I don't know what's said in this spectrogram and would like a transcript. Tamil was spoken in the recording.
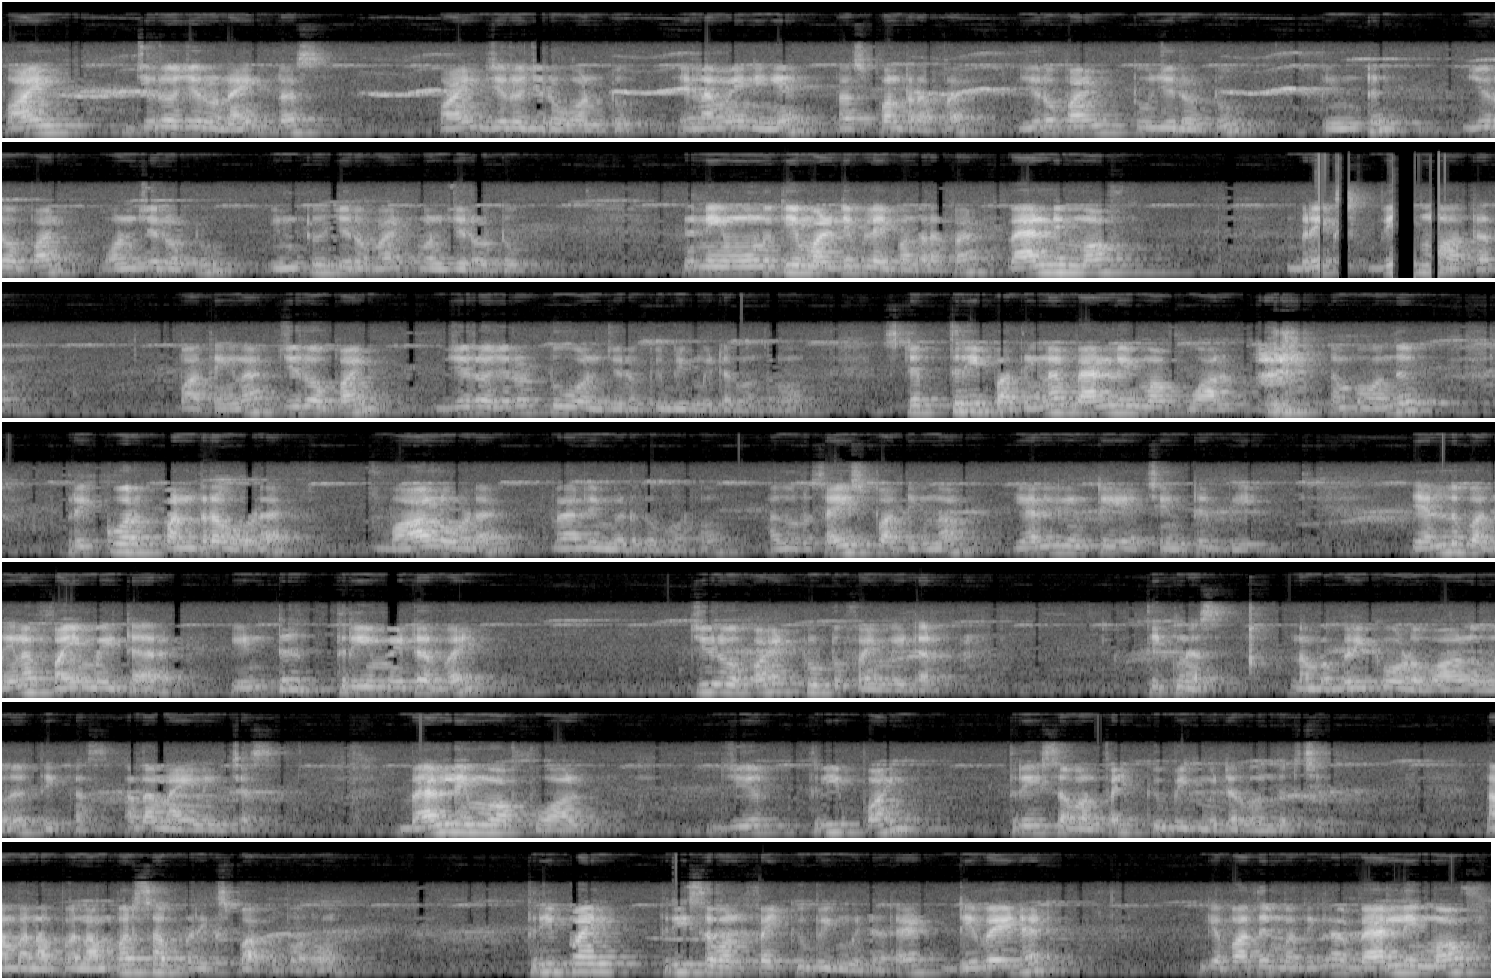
point zero zero nine plus point zero zero one two எல்லாமே நீங்கள் ப்ளஸ் பண்ணுறப்ப zero point two zero two into zero point one zero two into zero point one zero two இது நீங்கள் மூணுத்தையும் மல்டிப்ளை பண்ணுறப்ப வேல்யூம் ஆஃப் பிரிக்ஸ் வித் மாட்டர் பார்த்தீங்கன்னா zero point zero zero two one zero cubic metre வந்துடும் ஸ்டெப் த்ரீ பார்த்தீங்கன்னா வேல்யூம் ஆஃப் வால் நம்ம வந்து பிரிக் ஒர்க் பண்ணுறவோட வாலோட வேல்யூம் எடுக்க போகிறோம் அதோட சைஸ் பார்த்தீங்கன்னா L into H into B L பார்த்தீங்கன்னா five metre into three metre by zero point two two five metre thickness நம்ம பிரிக்கோட வால் வந்து திக்னஸ் அதான் nine inches volume of wall zero three point three seven five cubic metre வந்துருச்சு. நம்ம இப்போ நம்பர்ஸ் ஆஃப் பிரிக்ஸ் பார்க்க போகிறோம் three point three seven five cubic மீட்டரை டிவைடட் இங்கே பார்த்து பார்த்தீங்கன்னா வேல்யூம் ஆஃப்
